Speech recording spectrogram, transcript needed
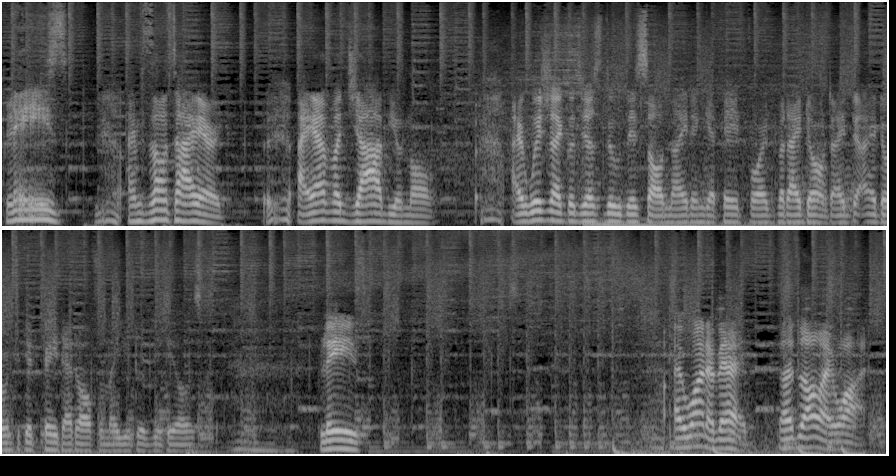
Please! I'm so tired. I have a job, you know. I wish I could just do this all night and get paid for it, but I don't. I, I don't get paid at all for my YouTube videos. Please. I want a bed. That's all I want.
